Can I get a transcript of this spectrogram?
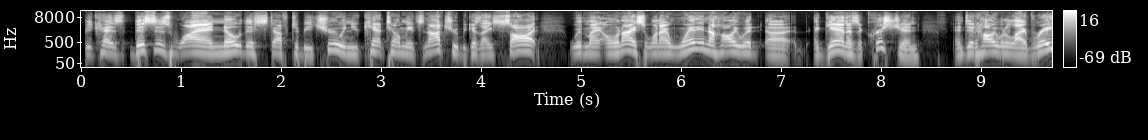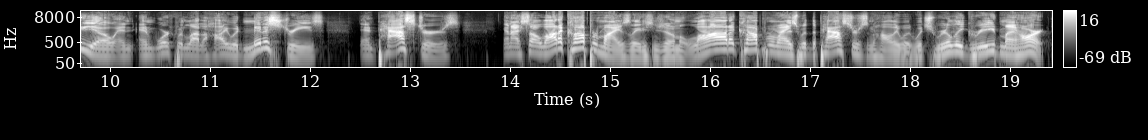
because this is why I know this stuff to be true, and you can't tell me it's not true because I saw it with my own eyes. So when I went into Hollywood uh, again as a Christian, and did Hollywood Alive Radio and, and worked with a lot of Hollywood ministries and pastors. And I saw a lot of compromise, ladies and gentlemen, a lot of compromise with the pastors in Hollywood, which really grieved my heart.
